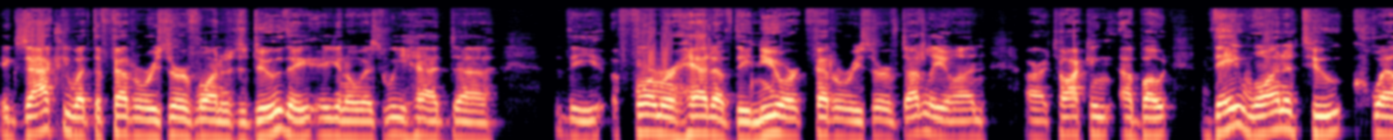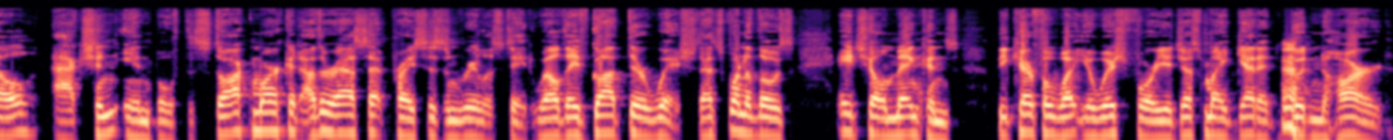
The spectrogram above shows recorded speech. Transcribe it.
exactly what the Federal Reserve wanted to do. They, you know, as we had uh, the former head of the New York Federal Reserve, Dudley, on are talking about they wanted to quell action in both the stock market, other asset prices, and real estate. Well, they've got their wish. That's one of those H.L. Mencken's be careful what you wish for. You just might get it good and hard.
